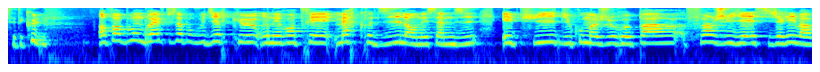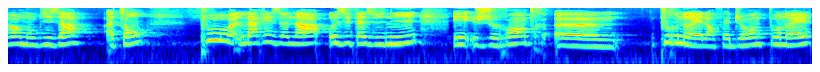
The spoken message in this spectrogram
C'était cool. Enfin bon bref tout ça pour vous dire que on est rentré mercredi, là on est samedi et puis du coup moi je repars fin juillet si j'arrive à avoir mon visa à temps pour l'Arizona aux États-Unis et je rentre euh, pour Noël en fait. Je rentre pour Noël.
